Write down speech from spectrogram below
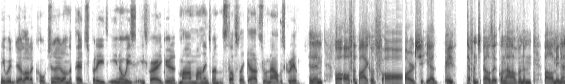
he would do a lot of coaching out on the pitch, but he, you know, he's he's very good at man management and stuff like that. So Niall was great. And then off the back of Ards, you had pretty different spells at Glenavon and Ballymena.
